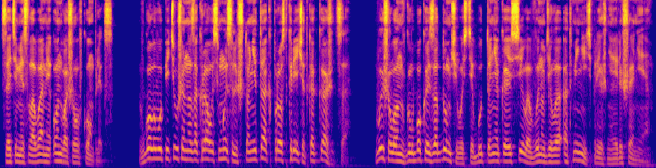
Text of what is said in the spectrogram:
С этими словами он вошел в комплекс. В голову Петюшина закралась мысль, что не так прост кречет, как кажется. Вышел он в глубокой задумчивости, будто некая сила вынудила отменить прежнее решение.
